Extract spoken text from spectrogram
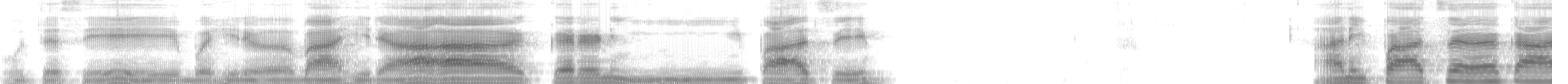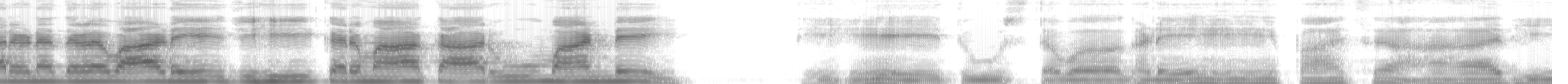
होतसे बहिर बाहिरा करणी पाचे. आणि पाच कारण दळवाडे जिही कर्माकारू मांडे ते हे तू स्तव घडे पाच आधी.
